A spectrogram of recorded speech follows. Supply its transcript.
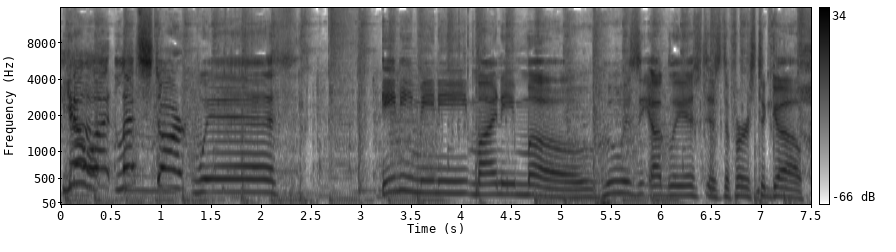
You know what? Let's start with Eeny, meeny, miny, mo. Who is the ugliest is the first to go.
